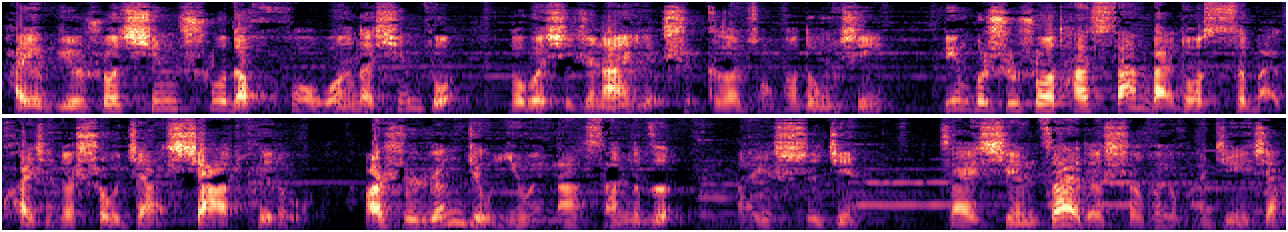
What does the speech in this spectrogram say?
还有比如说新出的火纹的新作《萝卜喜之男》，也是各种的动心，并不是说它三百多四百块钱的售价吓退了我，而是仍旧因为那三个字没时间。在现在的社会环境下，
